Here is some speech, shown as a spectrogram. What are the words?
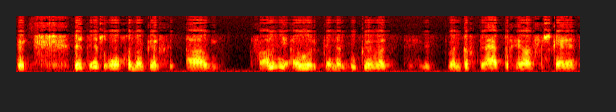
dit is ongelukkig ehm um, veral in die ouer kinderboeke wat weet 20, 30 jaar verskyn het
